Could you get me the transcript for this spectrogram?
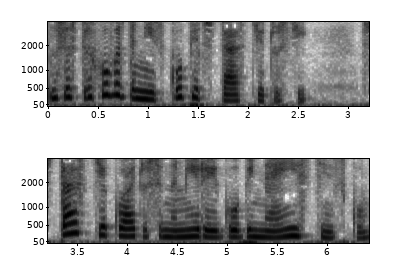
но се страхуват да не изгубят щастието си. Щастие, което се намира и губи, не е истинско.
